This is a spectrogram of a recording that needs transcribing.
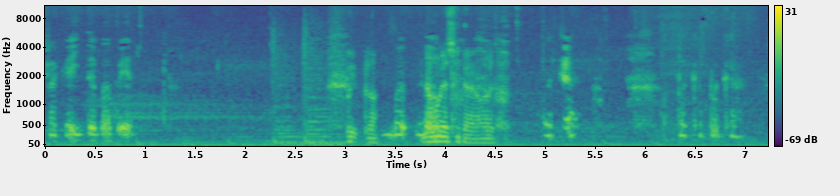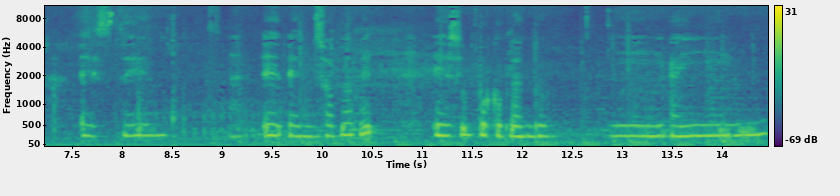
Raquel, te va a ver. Uy, perdón. Bu- No, voy a sacar ahora. para acá. Para acá, para acá. Este. En, en su abdomen es un poco blando. Y ahí.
